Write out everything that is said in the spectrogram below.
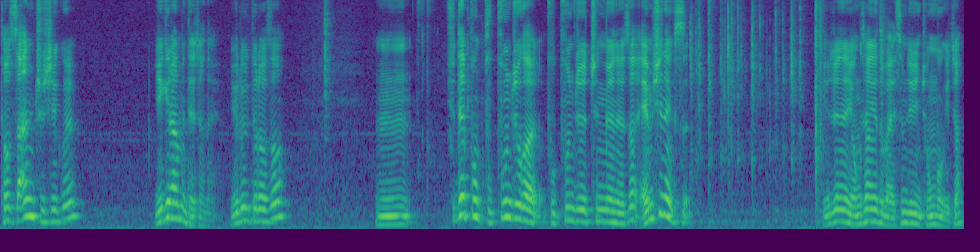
더 싼 주식을 얘기를 하면 되잖아요. 예를 들어서 음, 휴대폰 부품주가 부품주 측면에서 MC넥스 예전에 영상에도 말씀드린 종목이죠.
